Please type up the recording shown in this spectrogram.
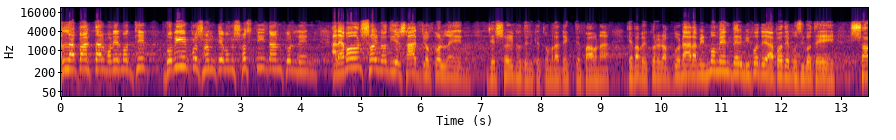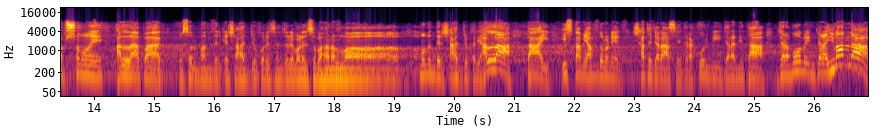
আল্লাহ পাক তার মনের মধ্যে গভীর প্রশান্তি এবং স্বস্তি দান করলেন আর এমন সৈন্য দিয়ে সাহায্য করলেন যে সৈন্যদেরকে তোমরা দেখতে পাও না। এভাবে করে মোমেনদের বিপদে, আপদে, মুসিবতে সব সময় আল্লাহ পাক মুসলমানদেরকে সাহায্য করেছেন। জোরে বলেন সুবাহান আল্লাহ মোমেনদের সাহায্যকারী আল্লাহ তাই ইসলামী আন্দোলনের সাথে যারা আছে, যারা কর্মী, যারা নেতা, যারা মোমেন, যারা ইমানদার,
